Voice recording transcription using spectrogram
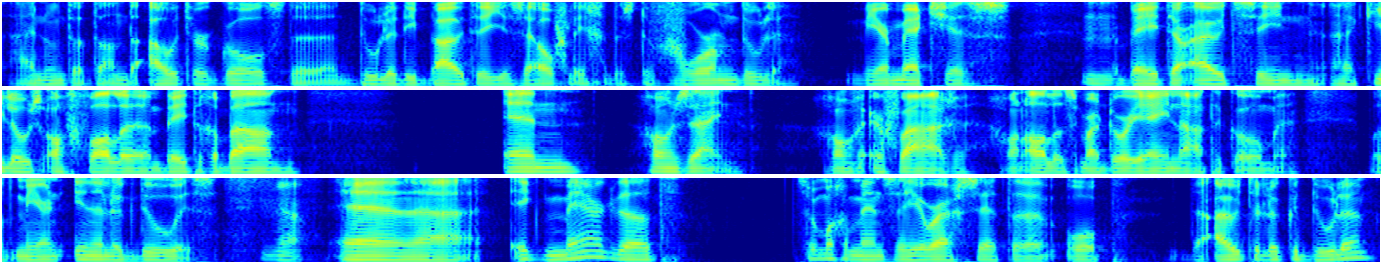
hij noemt dat dan de outer goals, de doelen die buiten jezelf liggen. Dus de vormdoelen. Meer matches, Er beter uitzien, eh, kilo's afvallen, een betere baan. En gewoon zijn. Gewoon ervaren. Gewoon alles maar door je heen laten komen. Wat meer een innerlijk doel is. Ja. En eh, ik merk dat sommige mensen heel erg zetten op de uiterlijke doelen.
